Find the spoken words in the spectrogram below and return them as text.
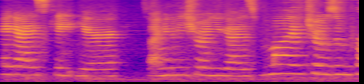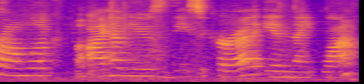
Hey guys, Kate here. So I'm going to be showing you guys my chosen prom look. I have used the Sakura in Night Black.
